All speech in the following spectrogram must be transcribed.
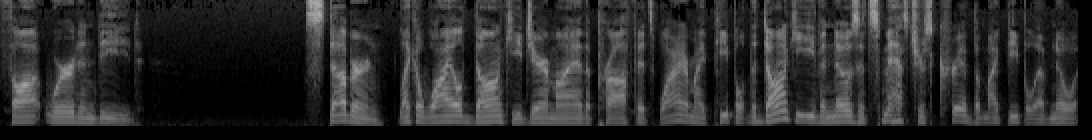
thought, word, and deed. Stubborn, like a wild donkey, Jeremiah the prophets. Why are my people? The donkey even knows its master's crib, but my people have no.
